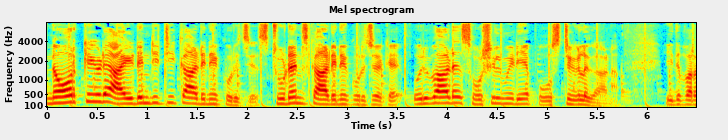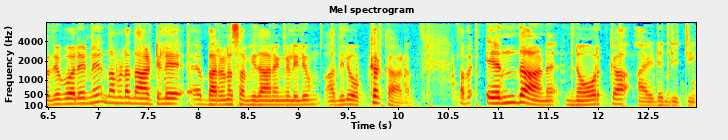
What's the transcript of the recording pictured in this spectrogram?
നോർക്കയുടെ ഐഡന്റിറ്റി കാർഡിനെ കുറിച്ച് സ്റ്റുഡൻസ് കാർഡിനെ കുറിച്ചൊക്കെ ഒരുപാട് സോഷ്യൽ മീഡിയ പോസ്റ്റുകൾ കാണാം. ഇത് പറഞ്ഞ പോലെ തന്നെ നമ്മുടെ നാട്ടിലെ ഭരണ സംവിധാനങ്ങളിലും അതിലും ഒക്കെ കാണാം. അപ്പം എന്താണ് Norka identity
